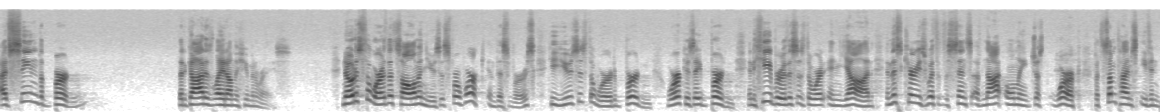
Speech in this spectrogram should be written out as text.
I've seen the burden that God has laid on the human race. Notice the word that Solomon uses for work in this verse. He uses the word burden. Work is a burden. In Hebrew, this is the word inyan, and this carries with it the sense of not only just work, but sometimes even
